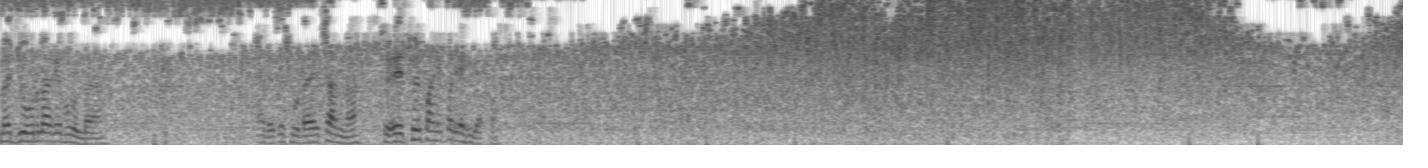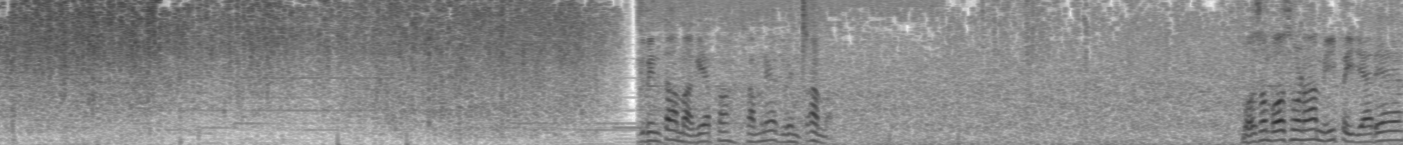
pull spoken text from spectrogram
ਮੈਂ ਜ਼ੋਰ ਲਾ ਕੇ ਬੋਲਦਾ। ਆ ਦੇਖੋ ਛੋਟਾ ਜਿਹਾ ਝਰਨਾ। ਸਵੇਰੇ ਇੱਥੋਂ ਹੀ ਪਾਣੀ ਭਰਿਆ ਸੀ ਆਪਾਂ। ਗੋਬਿੰਦ ਧਾਮ ਆ ਗਏ ਆਪਾਂ, ਸਾਹਮਣੇ ਆ ਗੋਬਿੰਦ ਧਾਮ ਆ। ਮੌਸਮ ਬਹੁਤ ਸੋਹਣਾ, ਮੀਂਹ ਪਈ ਜਾ ਰਿਹਾ ਆ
